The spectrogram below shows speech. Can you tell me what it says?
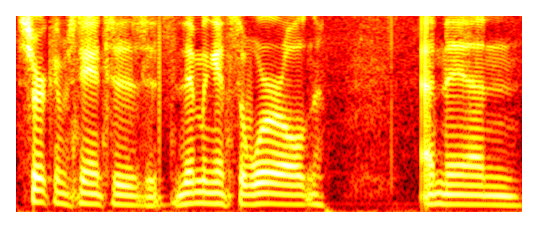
circumstances. It's them against the world, and then.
